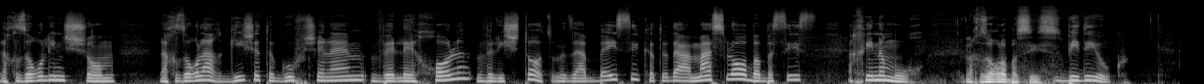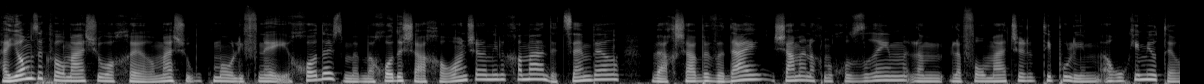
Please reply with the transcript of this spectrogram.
לחזור לנשום, לחזור להרגיש את הגוף שלהם ולאכול ולשתות. זאת אומרת, זה ה basic, אתה יודע, המאסלו בבסיס הכי נמוך. לחזור לבסיס. בדיוק. היום זה כבר משהו אחר, משהו כמו לפני חודש, בחודש האחרון של המלחמה, דצמבר, ועכשיו בוודאי, שם אנחנו חוזרים לפורמט של טיפולים ארוכים יותר.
